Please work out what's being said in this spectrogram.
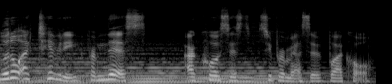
little activity from this, our closest supermassive black hole.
